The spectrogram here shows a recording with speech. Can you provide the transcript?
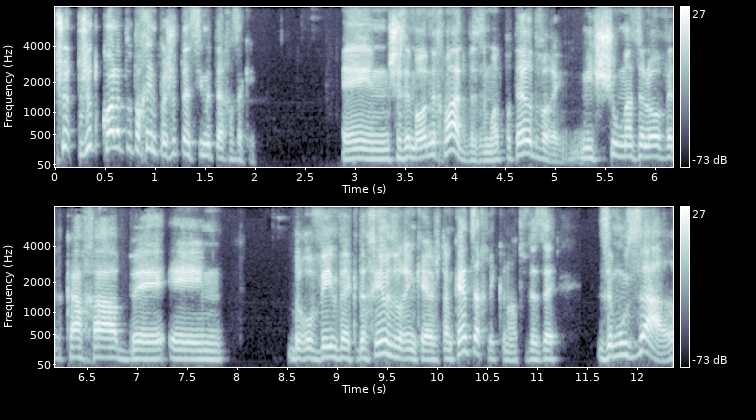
פשוט, פשוט כל התותחים פשוט נעשים יותר חזקים. שזה מאוד נחמד וזה מאוד פותר דברים. משום מה זה לא עובד ככה ב, ברובים ואקדחים ודברים כאלה שאתה כן צריך לקנות וזה זה מוזר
